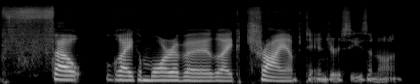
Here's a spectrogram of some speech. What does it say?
felt like more of a like triumph to end your season on.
